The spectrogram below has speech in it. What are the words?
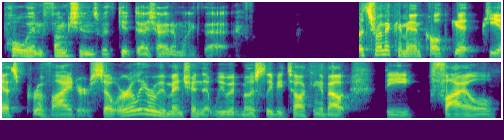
pull in functions with get dash item like that. Let's run a command called get ps provider. So earlier we mentioned that we would mostly be talking about the file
